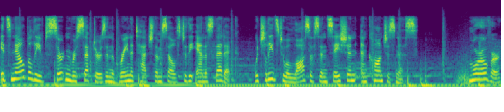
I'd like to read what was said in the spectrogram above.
It's now believed certain receptors in the brain attach themselves to the anesthetic, which leads to a loss of sensation and consciousness. Moreover,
